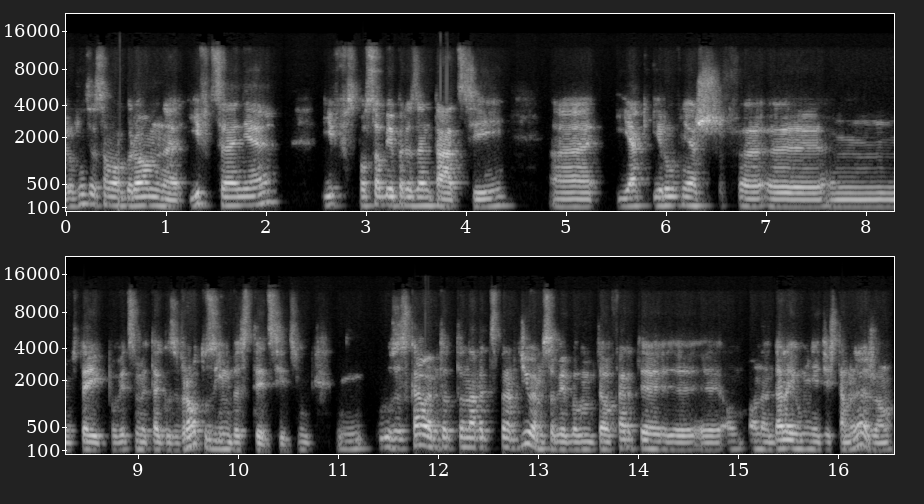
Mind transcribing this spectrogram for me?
Różnice są ogromne i w cenie, i w sposobie prezentacji, E, jak i również w, e, w, tej, powiedzmy, tego zwrotu z inwestycji. Uzyskałem, to, to nawet sprawdziłem sobie, bo te oferty, e, one dalej u mnie gdzieś tam leżą.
